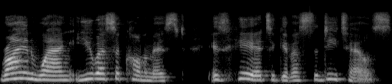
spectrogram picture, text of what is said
Ryan Wang, US economist, is here to give us the details.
